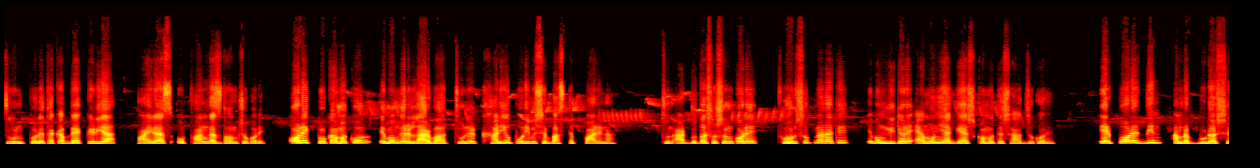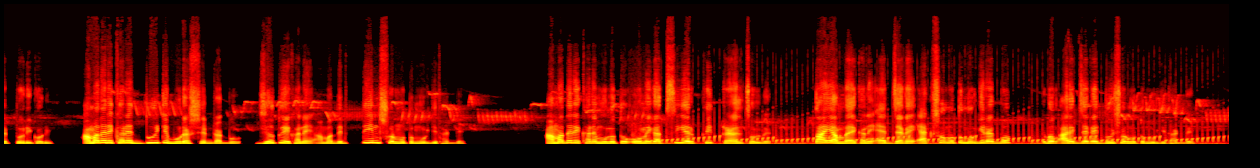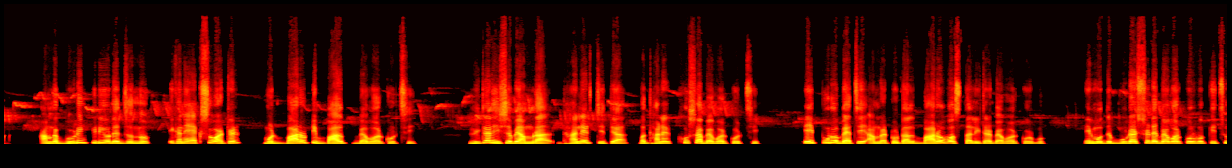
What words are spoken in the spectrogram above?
চুন পড়ে থাকা ব্যাকটেরিয়া, ভাইরাস ও ফাঙ্গাস ধ্বংস করে। অনেক পোকামাকড় এবং এর লার্ভা চুনের ক্ষারীয় পরিবেশে বাঁচতে পারে না। চুন আর্দ্রতা শোষণ করে ফোর শুকনা রাখে এবং লিটারে অ্যামোনিয়া গ্যাস কমাতে সাহায্য করে। এর পরের দিন আমরা বুডার শেড তৈরি করি। আমাদের এখানে দুইটি বুডার শেড রাখব, যেহেতু এখানে আমাদের তিনশোর মতো মুরগি থাকবে। আমাদের এখানে মূলত ওমেগা থ্রি এর ফিট ট্রায়াল চলবে। তাই আমরা এখানে এক জায়গায় একশোর মতো মুরগি রাখব এবং আরেক জায়গায় দুইশোর মতো মুরগি থাকবে। আমরা ব্রুডিং পিরিয়ডের জন্য এখানে একশো ওয়াটের মোট বারোটি বাল্ব ব্যবহার করছি। লিটার হিসেবে আমরা ধানের চিতা বা ধানের খোসা ব্যবহার করছি। এই পুরো ব্যাচে আমরা টোটাল বারো বস্তা লিটার ব্যবহার করব। এর মধ্যে বুডার শেডে ব্যবহার করব কিছু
